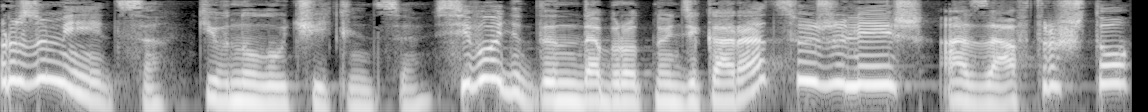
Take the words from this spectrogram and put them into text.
«Разумеется», — кивнула учительница. «Сегодня ты на добротную декорацию жалеешь, а завтра что?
